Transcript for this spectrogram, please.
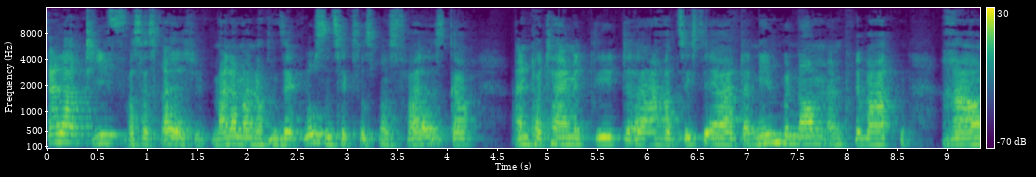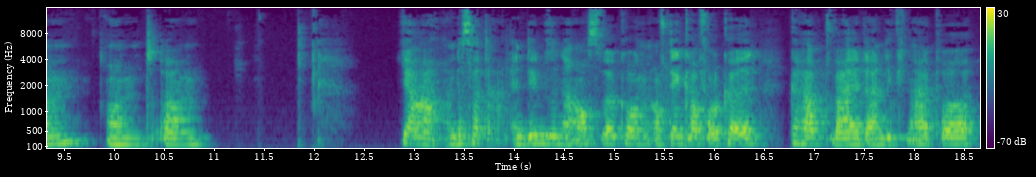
relativ, was heißt relativ, meiner Meinung nach einen sehr großen Sexismusfall. Es gab ein Parteimitglied, der hat sich sehr daneben benommen im privaten Rahmen und ähm, ja, und das hat in dem Sinne Auswirkungen auf den KV Köln gehabt, weil dann die Kneipe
